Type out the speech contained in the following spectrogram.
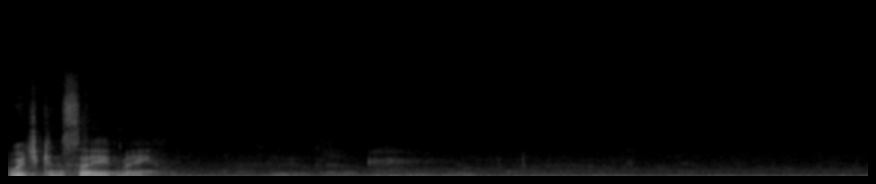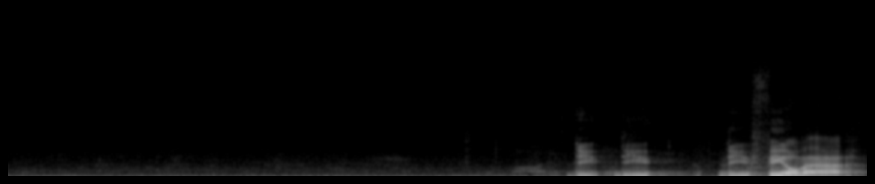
which can save me. Do you, do you, do you feel that?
